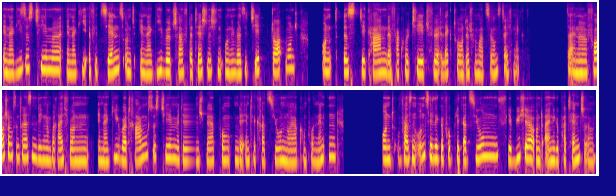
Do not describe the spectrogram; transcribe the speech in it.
Energiesysteme, Energieeffizienz und Energiewirtschaft der Technischen Universität Dortmund und ist Dekan der Fakultät für Elektro- und Informationstechnik. Seine Forschungsinteressen liegen im Bereich von Energieübertragungssystemen mit den Schwerpunkten der Integration neuer Komponenten und umfassen unzählige Publikationen, vier Bücher und einige Patente.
